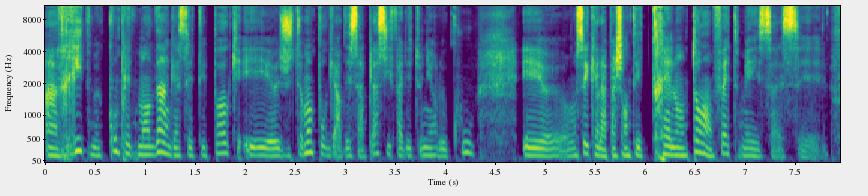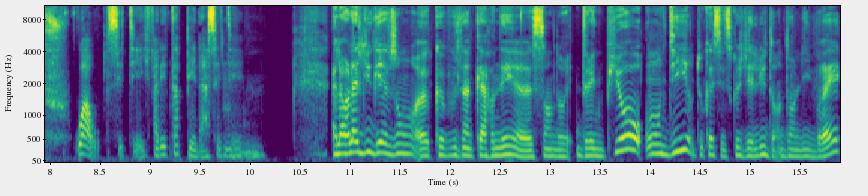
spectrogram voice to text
un rythme complètement dingue à cette époque et euh, justement pour garder sa place il fallait tenir le coup et euh, on sait qu'elle a pas chanté très longtemps en fait mais ça c'est waouh c'était il fallait taper là c'était Alors la du gazon euh, que vous incarnez, euh, Sandrine Pio, on dit, en tout cas c'est ce que j'ai lu dans, dans le livret,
